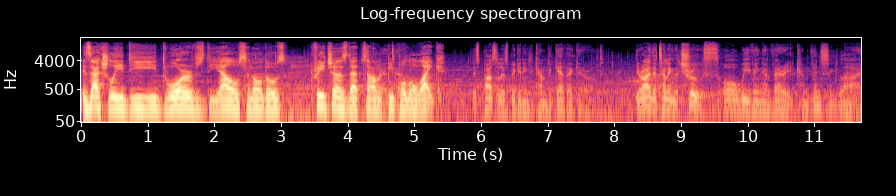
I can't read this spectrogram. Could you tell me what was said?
is actually the dwarves, the elves, and all those creatures that um, people don't like. This puzzle is beginning to come together, Geralt. You're either telling the truth or weaving a very convincing lie.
